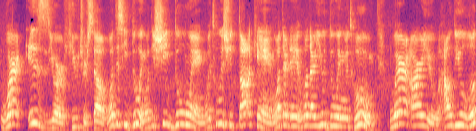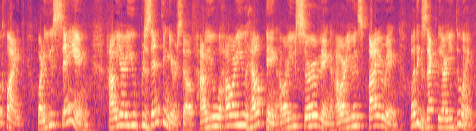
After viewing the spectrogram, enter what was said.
where is your future self? What is he doing? What is she doing? With who is she talking? What are they what are you doing with who? Where are you? How do you look like? What are you saying? How are you presenting yourself? How you how are you helping? How are you serving? How are you inspiring? What exactly are you doing?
